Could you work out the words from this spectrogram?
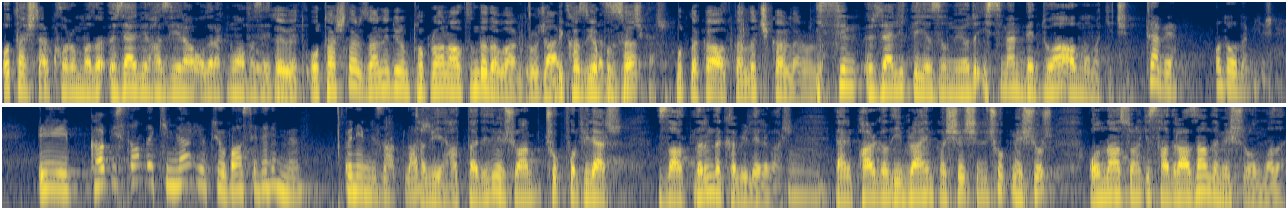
o taşlar korunmalı, özel bir hazire olarak muhafaza edilmeli. Evet, o taşlar zannediyorum toprağın altında da vardır hocam. Vardır. Bir kazı yapılsa çıkar. mutlaka alttan da çıkarlar orada. İsim özellikle yazılmıyordu. İsmen beddua almamak için. Tabii o da olabilir. Ee, Kabristan'da kimler yatıyor bahsedelim mi? Önemli zatlar. Tabii hatta dedim ya şu an çok popüler zatların da kabirleri var. Yani Pargalı İbrahim Paşa şimdi çok meşhur. Ondan sonraki sadrazam da meşhur olmalı.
